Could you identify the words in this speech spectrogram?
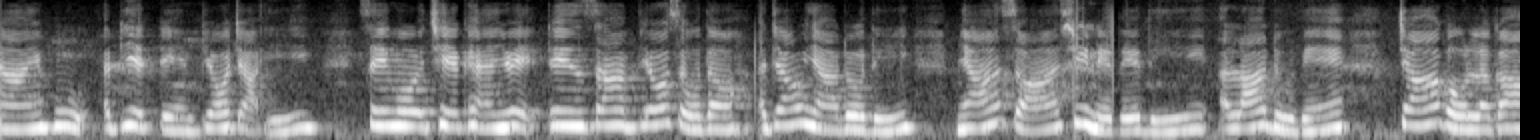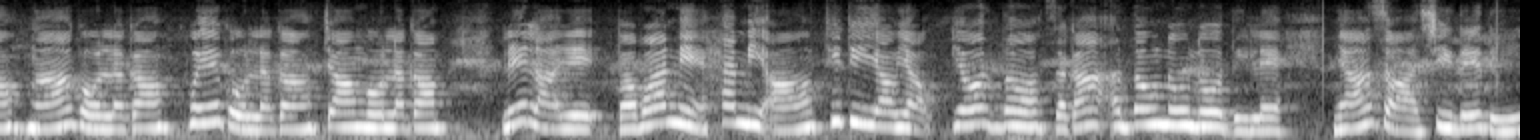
နိုင်ဟု အပြစ်တင်ပြောကြ၏စင်ကိုအခြေခံ၍တင်စားပြောဆိုသော အကြောင်းအရာတို့သည်များစွာရှိနေသေးသည် အလားတူပင်ကြားကို၎င်းငါးကို၎င်းခွေးကို၎င်းကြောင်ကို၎င်းလေးလာ၍ဘဝနှင့်ဟပ်မိအောင်ထိထိရောက်ရောက်ပြောသောစကားအသုံးနှုန်းတို့သည်လည်းများစွာရှိသေးသည်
